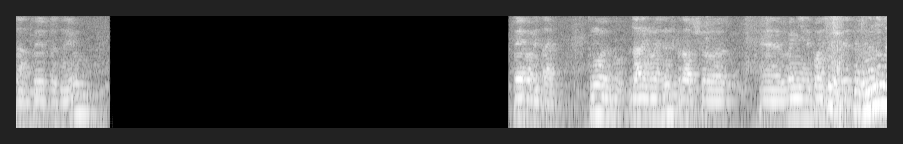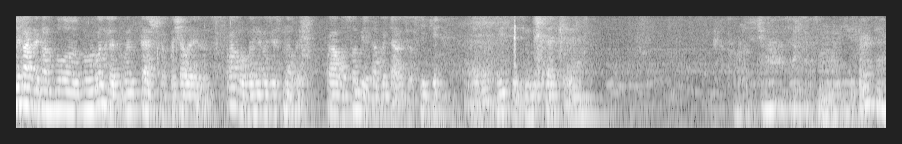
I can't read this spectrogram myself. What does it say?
Так, то я признаю. Я пам'ятаю. Тому даний громадянин сказав, що е, ви мені не повністю роз'яснили. Минулий раз, як у нас було, був розгляд, ви теж розпочали справу, ви не роз'яснили право особі, яка притягується, оскільки е, 270... е, Зараз, зараз ми її відкрити.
